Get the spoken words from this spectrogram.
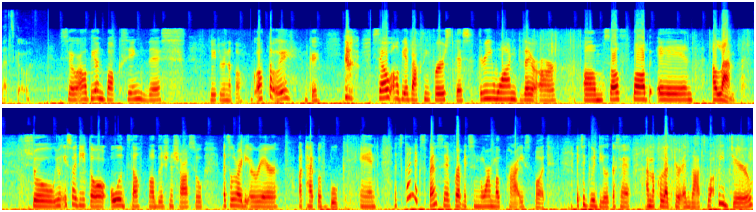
Let's go. So I'll be unboxing this later na to. Ata eh. Okay. so I'll be unboxing first this 3-1. There are um, self-pub and a lamp. So, yung isa dito, old self-published na siya. So, it's already a rare a type of book. And it's kind of expensive from its normal price, but it's a good deal kasi I'm a collector and that's what we do.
